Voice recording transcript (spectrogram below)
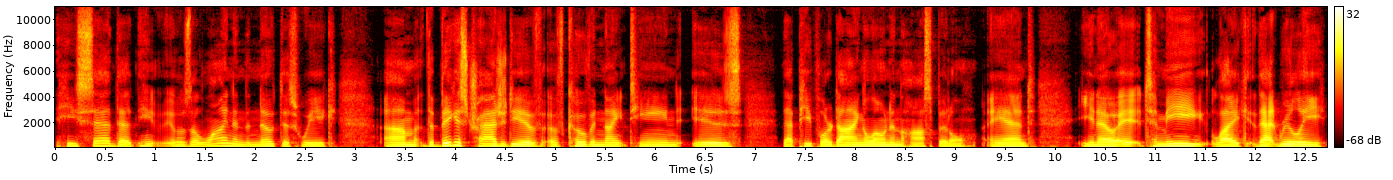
he said that he, it was a line in the note this week. Um, the biggest tragedy of, of COVID 19 is that people are dying alone in the hospital. And, you know, it, to me, like that really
